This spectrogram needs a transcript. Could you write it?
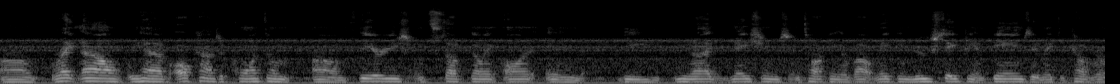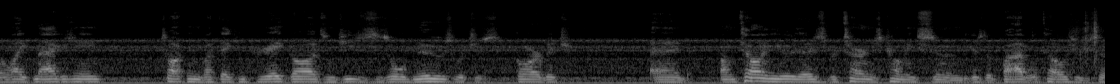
Um, right now, we have all kinds of quantum um, theories and stuff going on in the United Nations and talking about making new sapient beings. They make the cover of Life magazine, talking about they can create gods and Jesus old news, which is garbage. And I'm telling you that his return is coming soon because the Bible tells you so,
